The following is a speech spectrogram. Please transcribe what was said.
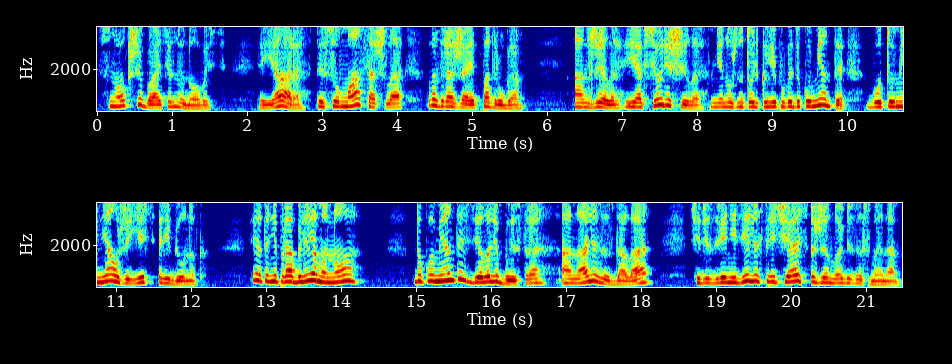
сногсшибательную новость. «Яра, ты с ума сошла?» — возражает подруга. «Анжела, я все решила. Мне нужны только липовые документы, будто у меня уже есть ребенок». «Это не проблема, но...» Документы сделали быстро, анализы сдала. Через две недели встречаюсь с женой бизнесмена.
